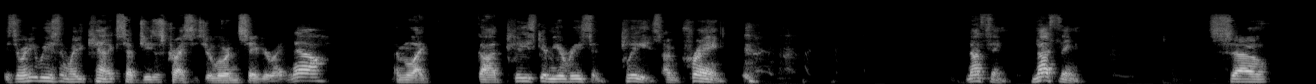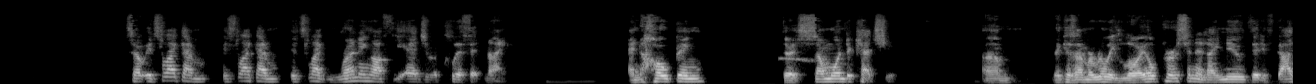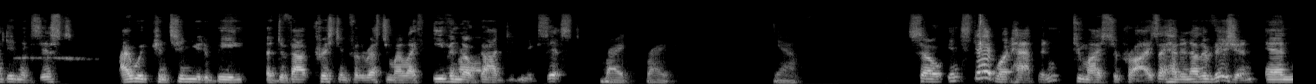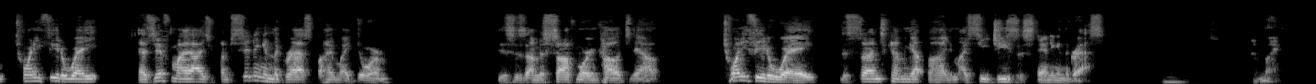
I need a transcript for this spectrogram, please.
Is there any reason why you can't accept Jesus Christ as your Lord and Savior right now? I'm like, God, please give me a reason. Please, I'm praying. nothing, nothing. So so it's like I'm it's like I'm it's like running off the edge of a cliff at night and hoping there's someone to catch you. Um, because I'm a really loyal person and I knew that if God didn't exist, I would continue to be a devout Christian for the rest of my life, even though God didn't exist. Right, right. Yeah. So instead, what happened, to my surprise, I had another vision, and 20 feet away as if my eyes, I'm sitting in the grass behind my dorm. This is, I'm a sophomore in college now. 20 feet away, the sun's coming up behind him. I see Jesus standing in the grass. I'm like,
